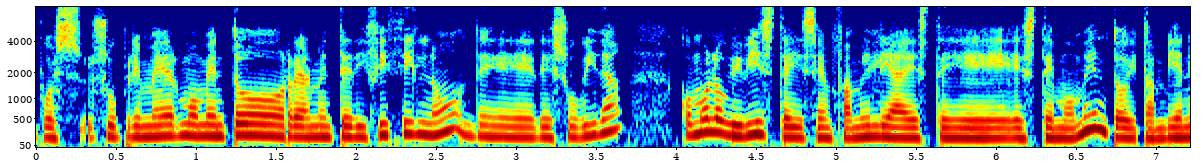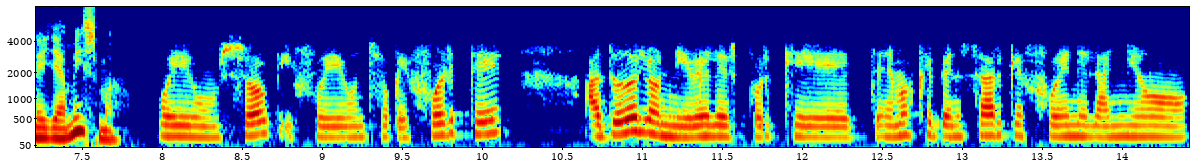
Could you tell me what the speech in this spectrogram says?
pues su primer momento realmente difícil, ¿no? De, de, su vida. ¿Cómo lo vivisteis en familia este, este momento y también ella misma? Fue un shock y fue un choque fuerte a todos los niveles, porque tenemos que pensar que fue en el año,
